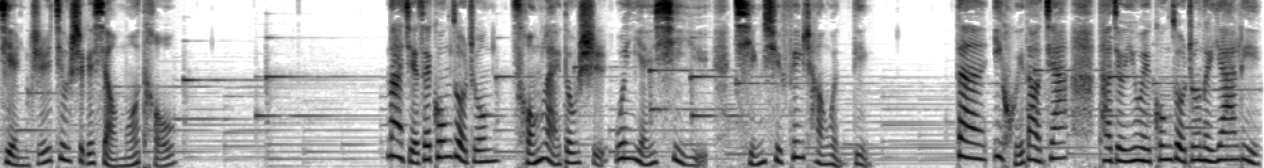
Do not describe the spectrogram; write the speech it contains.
简直就是个小魔头。”娜姐在工作中从来都是温言细语，情绪非常稳定，但一回到家，她就因为工作中的压力，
